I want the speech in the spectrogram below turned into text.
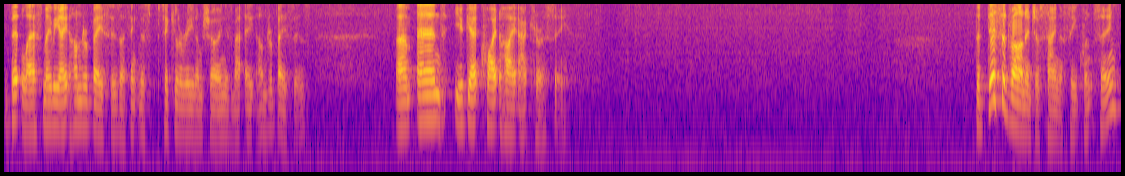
a bit less, maybe 800 bases. I think this particular read I'm showing is about 800 bases. Um, and you get quite high accuracy. The disadvantage of Sanger sequencing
